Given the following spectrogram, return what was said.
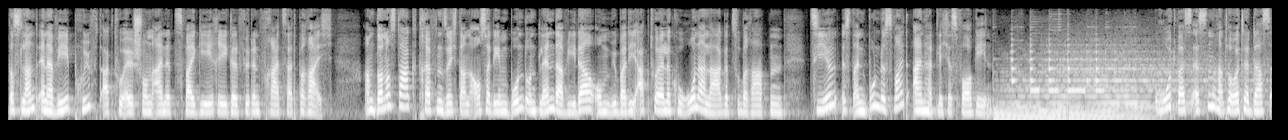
Das Land NRW prüft aktuell schon eine 2G-Regel für den Freizeitbereich. Am Donnerstag treffen sich dann außerdem Bund und Länder wieder, um über die aktuelle Corona-Lage zu beraten. Ziel ist ein bundesweit einheitliches Vorgehen. Rot-Weiß Essen hat heute das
